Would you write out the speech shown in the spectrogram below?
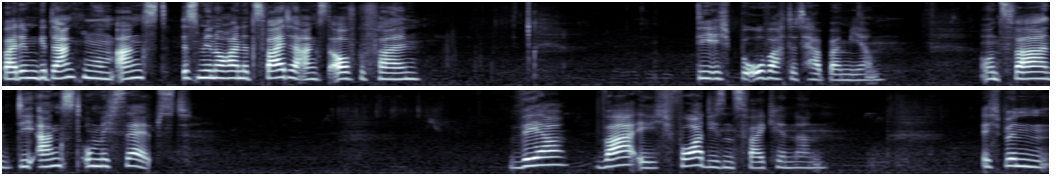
Bei dem Gedanken um Angst ist mir noch eine zweite Angst aufgefallen, die ich beobachtet habe bei mir. Und zwar die Angst um mich selbst. Wer war ich vor diesen zwei Kindern? Ich bin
